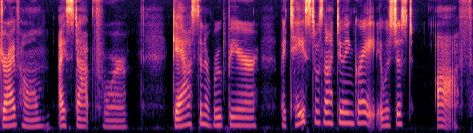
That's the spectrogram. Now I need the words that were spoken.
drive home. I stopped for gas and a root beer. My taste was not doing great, it was just off.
